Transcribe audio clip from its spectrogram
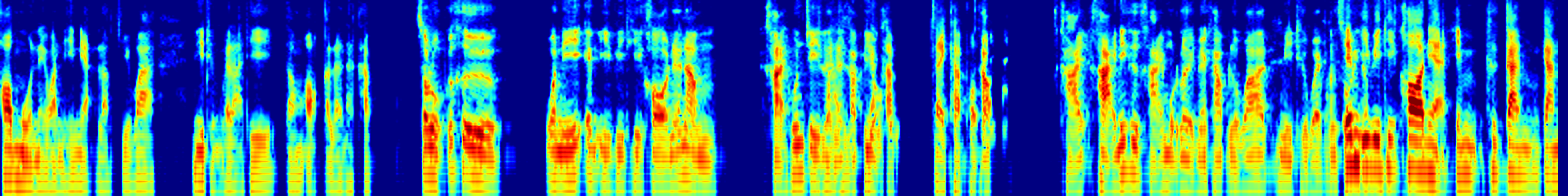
ข้อมูลในวันนี้เนี่ยเราคิดว่านี่ถึงเวลาที่ต้องออกกันแล้วนะครับ สรุปก็คือวันนี้ MEVT Call แนะนำขายหุ้นจีนเลยนะครับพี่หยงครับ ใช่ครับผมครับ ขายขายนี่คือขายหมดเลยไหมครับ หรือว่ามีถือไว้บางส่วนครับ MEVT Core เนี่ย M คือการการ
